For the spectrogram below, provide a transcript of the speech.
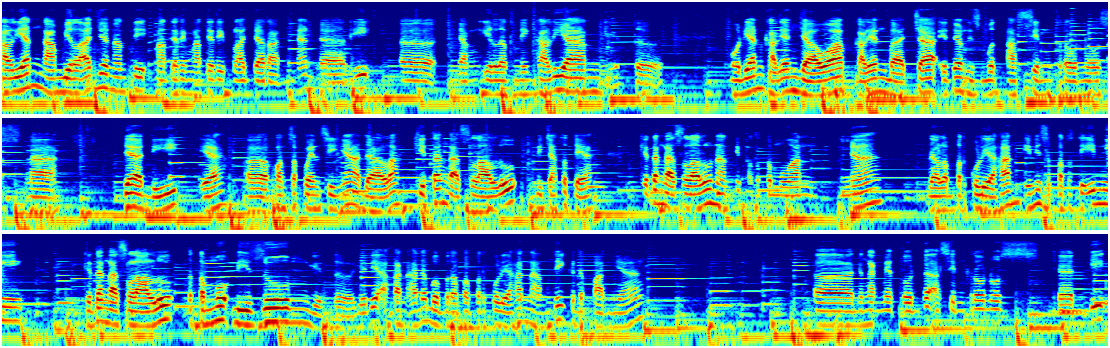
kalian ngambil aja nanti materi-materi pelajarannya dari eh, yang e-learning kalian gitu. Kemudian kalian jawab, kalian baca, itu yang disebut asinkronus. Nah, jadi ya eh, konsekuensinya adalah kita nggak selalu dicatat ya, kita nggak selalu nanti pertemuannya dalam perkuliahan ini seperti ini kita nggak selalu ketemu di zoom gitu jadi akan ada beberapa perkuliahan nanti ke depannya eh, dengan metode asinkronus jadi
